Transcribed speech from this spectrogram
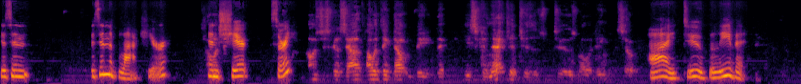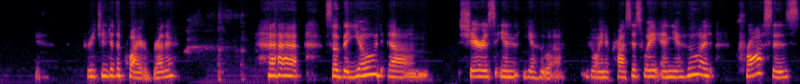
is in is in the black here. I And would, share sorry? I was just going to say, I, I would think that would be that he's connected to this to this Moedim. So I do believe it. Yeah. Preaching to the choir, brother. so the Yod um, shares in Yahuwah going across this way, and Yahuwah crosses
